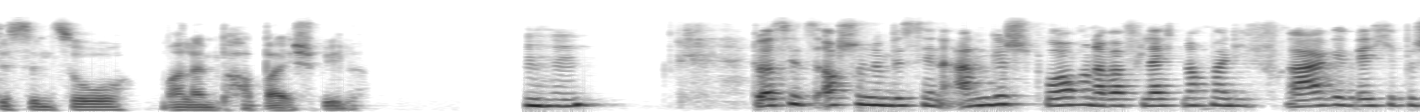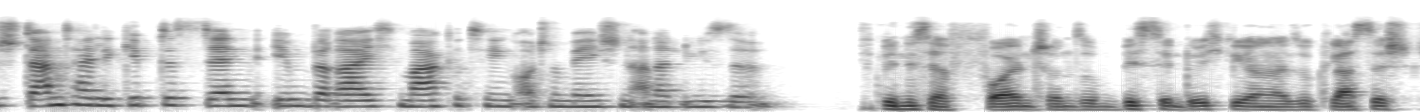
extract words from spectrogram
das sind so mal ein paar Beispiele. Mhm. Du hast jetzt auch schon ein bisschen angesprochen, aber vielleicht nochmal die Frage, welche Bestandteile gibt es denn im Bereich Marketing Automation Analyse? Ich bin es ja vorhin schon so ein bisschen durchgegangen. Also klassisch,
